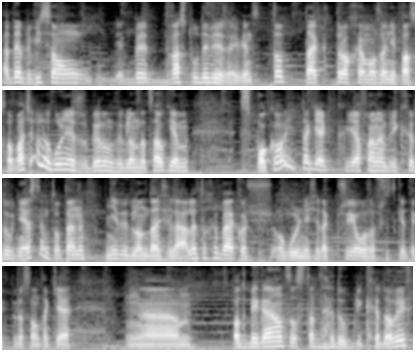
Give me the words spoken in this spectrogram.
a te brwi są jakby dwa study wyżej, więc to tak trochę może nie pasować, ale ogólnie rzecz biorąc wygląda całkiem spoko i tak jak ja fanem Brickheadów nie jestem, to ten nie wygląda źle, ale to chyba jakoś ogólnie się tak przyjęło, że wszystkie te, które są takie um, odbiegające od standardów Brickheadowych,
